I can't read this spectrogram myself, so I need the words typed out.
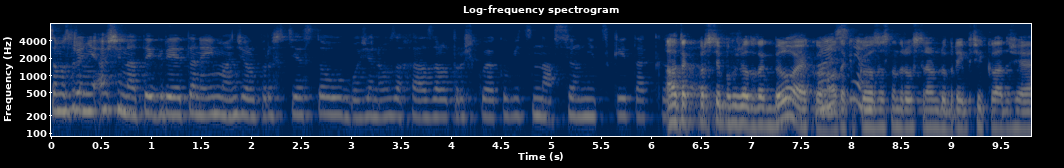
Samozřejmě až na ty, kdy ten její manžel prostě s tou Boženou zacházel trošku jako víc násilnicky, tak... Ale tak eh, prostě bohužel to tak bylo, jako, No no, tak jako zase na druhou stranu dobrý příklad, že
